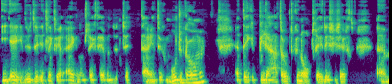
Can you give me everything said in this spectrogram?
IE, dus de intellectuele eigendomsrechthebbende, daarin tegemoet te komen en tegen piraten ook te kunnen optreden, is gezegd. Ehm,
